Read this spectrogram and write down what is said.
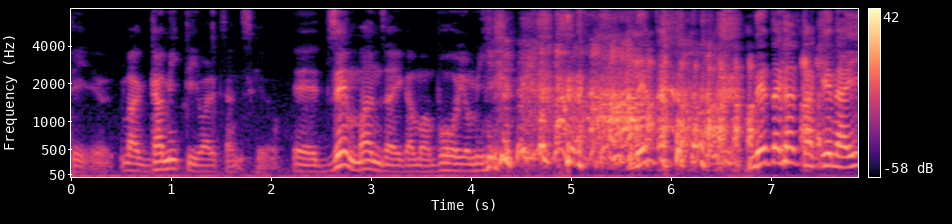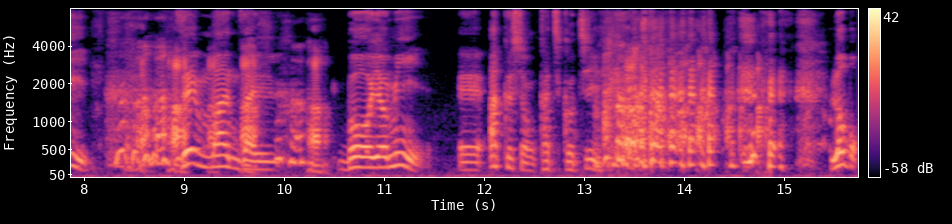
ていう、まあ、ガミって言われてたんですけど、えー、全漫才が、まあ、棒読み。ネタ、ネタが書けない、全漫才、棒読み、えー、アクションカチコチ。ロボっ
